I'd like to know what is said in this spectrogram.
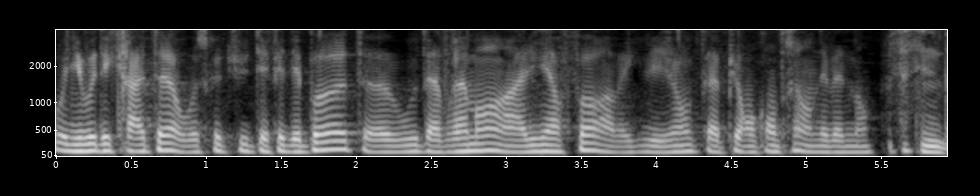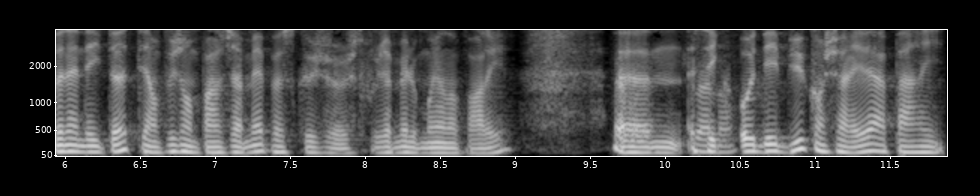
au niveau des créateurs, où est-ce que tu t'es fait des potes, euh, où tu as vraiment un lien fort avec des gens que tu as pu rencontrer en événement? Ça, c'est une bonne anecdote et en plus, j'en parle jamais parce que je, je trouve jamais le moyen d'en parler. Ah Euh, ouais, c'est qu'au début, quand je suis arrivé à Paris,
